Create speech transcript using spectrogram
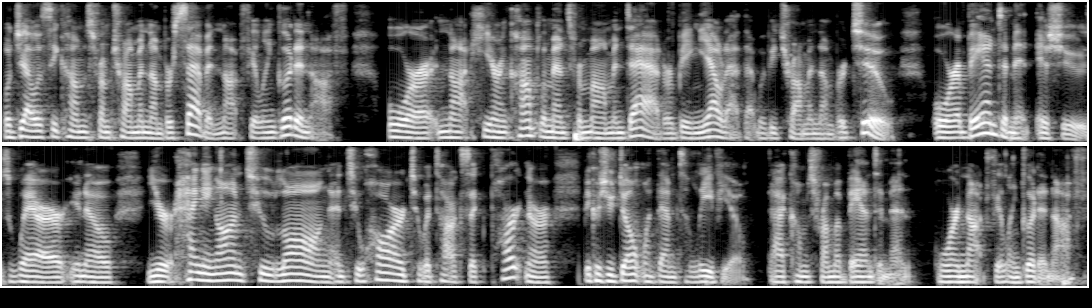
Well, jealousy comes from trauma number seven, not feeling good enough or not hearing compliments from mom and dad or being yelled at that would be trauma number 2 or abandonment issues where you know you're hanging on too long and too hard to a toxic partner because you don't want them to leave you. That comes from abandonment or not feeling good enough.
